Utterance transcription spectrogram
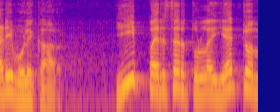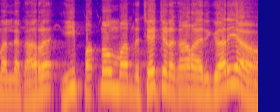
അടിപൊളി കാറ് ഈ പരിസരത്തുള്ള ഏറ്റവും നല്ല കാറ് ഈ പത്മകുമാറിന്റെ ചേച്ചിയുടെ കാറായിരിക്കും. അറിയാമോ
